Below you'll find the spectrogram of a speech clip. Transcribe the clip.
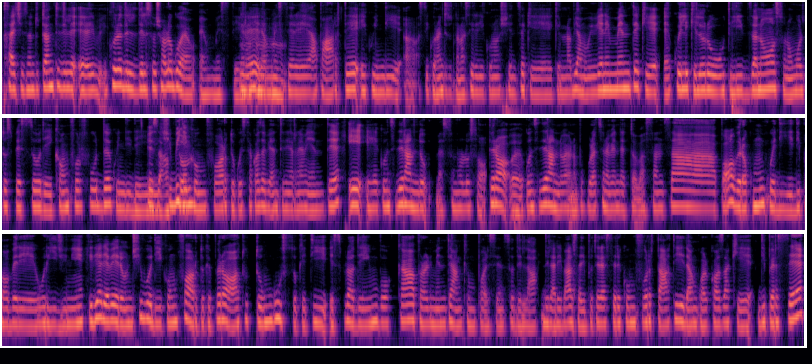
Sai, ci sono tante delle. Eh, quello del, del, sociologo è, è un mestiere, mm-hmm. è un mestiere a parte e quindi ha sicuramente tutta una serie di conoscenze che, che non abbiamo. Mi viene in mente che eh, quelli che loro utilizzano sono molto spesso dei comfort food, quindi dei esatto. cibi di conforto, questa cosa dobbiamo tenerne a mente e, e considerando, adesso non lo so, però eh, considerando è una popolazione, abbiamo detto, abbastanza povera o comunque di, di, povere origini, l'idea di avere un cibo di conforto che però ha tutto un gusto che ti esplode in bocca, probabilmente anche un po' il senso della, della rivalsa, di poter essere confortati da un qualcosa che di per sé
